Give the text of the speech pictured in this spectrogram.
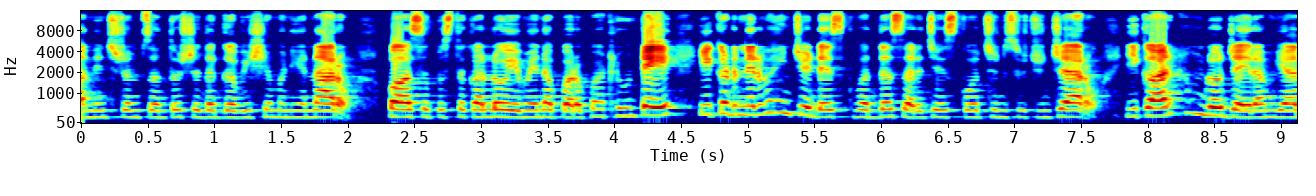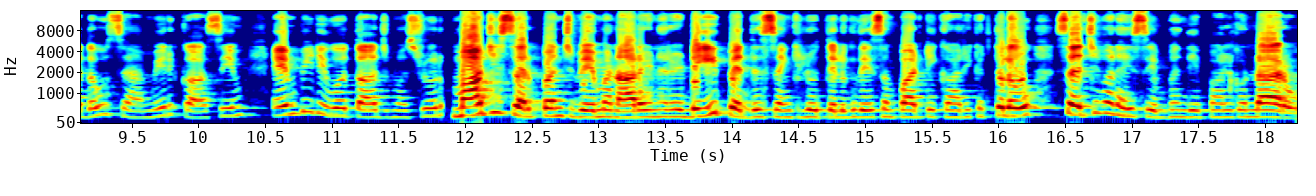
అందించడం సంతోషదగ్గ విషయమని అన్నారు. పాస్ పుస్తకాల్లో ఏమైనా పొరపాట్లు ఉంటే ఇక్కడ నిర్వహించే డెస్క్ వద్ద సరిచేసుకోవచ్చని సూచించారు. ఈ కార్యక్రమంలో జైరాం యాదవ్ సమీర్ కాసిం ఎంపీడీఓ తాజ్ మస్రూర్ మాజీ సర్పంచ్ వేమ నారాయణరెడ్డి పెద్ద సంఖ్యలో తెలుగుదేశం పార్టీ కార్యకర్తలు సచివాలయ సిబ్బంది పాల్గొన్నారు.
